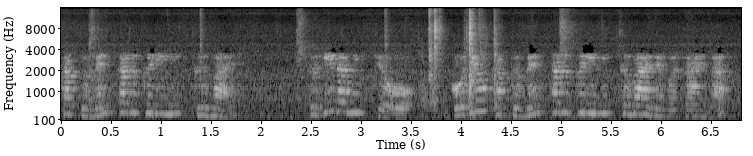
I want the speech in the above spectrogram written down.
角メンタルクリニック前杉並町五稜郭メンタルクリニック前でございます。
